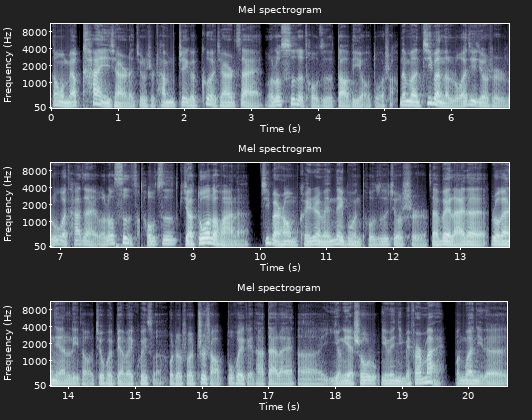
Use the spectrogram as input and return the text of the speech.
那我们要看一下的，就是他们这个各家在俄罗斯的投资到底有多少。那么基本的逻辑就是，如果他在俄罗斯投资比较多的话呢？基本上我们可以认为，那部分投资就是在未来的若干年里头就会变为亏损，或者说至少不会给它带来呃营业收入，因为你没法卖。甭管你的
